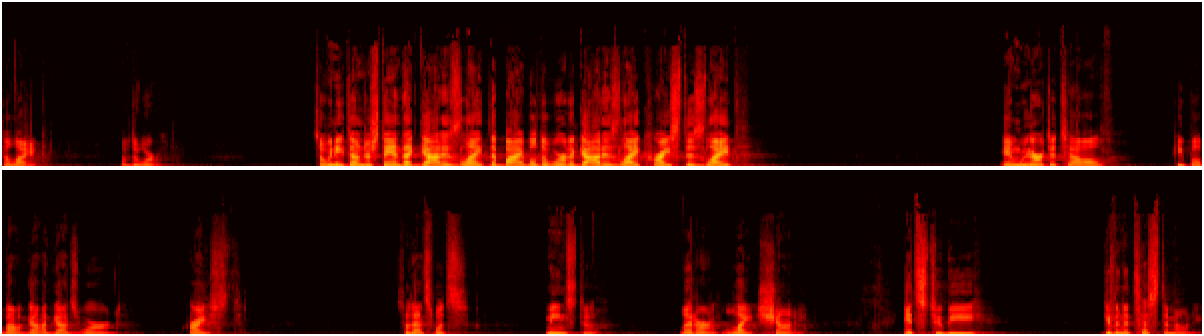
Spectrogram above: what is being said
the light of the world. So we need to understand that God is light, the Bible, the Word of God is light, Christ is light. And we are to tell people about God, God's Word, Christ. So that's what's means to let our light shine. It's to be given a testimony,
